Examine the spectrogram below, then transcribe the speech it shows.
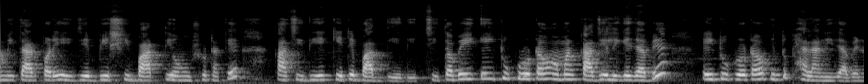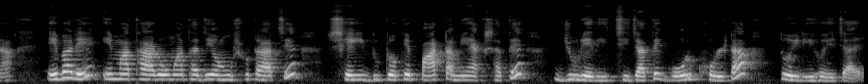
আমি তারপরে এই যে বেশি বাড়তি অংশটাকে কাঁচি দিয়ে কেটে বাদ দিয়ে দিচ্ছি। তবে এই- টুকরোটাও আমার কাজে লেগে যাবে, এই টুকরোটাও কিন্তু ফেলানি যাবে না। এবারে এ মাথা আর ও মাথা যে অংশটা আছে, সেই দুটোকে পাট আমি একসাথে জুড়ে দিচ্ছি যাতে গোল খোলটা তৈরি হয়ে যায়।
